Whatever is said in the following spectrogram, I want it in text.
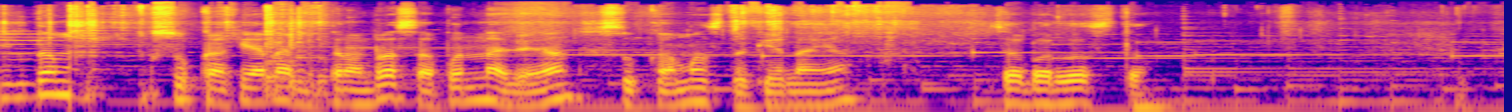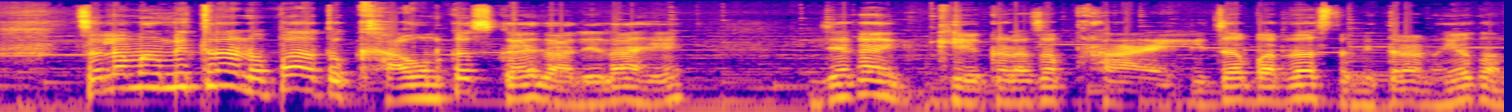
एकदम सुका केला मित्रांनो रस्सा पण नाही द्या सुका मस्त केला या. जबरदस्त. चला मग मित्रांनो पाहतो खाऊन कस काय झालेला आहे. जे काय खेकडाचा फ्राय हे जबरदस्त मित्रांनो हे पण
